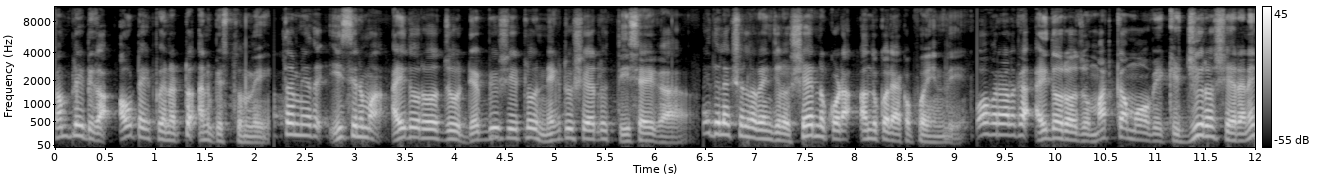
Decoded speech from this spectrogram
కంప్లీట్గా అవుట్ అయిపోయినట్టు అనిపిస్తుంది. మొత్తం మీద ఈ సినిమా ఐదో రోజు డెబ్యూ షీట్లు నెగిటివ్ షేర్లు తీసేయగా ఐదు లక్షల రేంజ్లో షేర్ను కూడా అందుకోలేకపోయింది. ఓవరాల్గా ఐదో రోజు మట్కా మూవీకి జీరో షేర్ అని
